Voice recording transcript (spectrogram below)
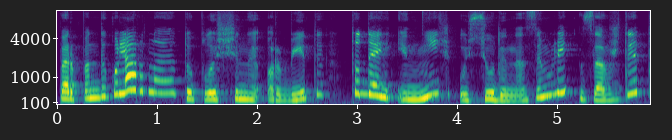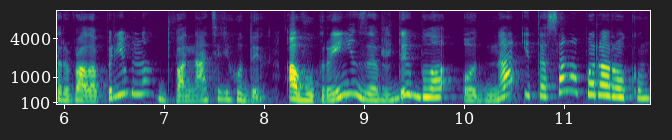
перпендикулярною до площини орбіти, то день і ніч усюди на землі завжди тривала рівно 12 годин, а в Україні завжди була одна і та сама пора року.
